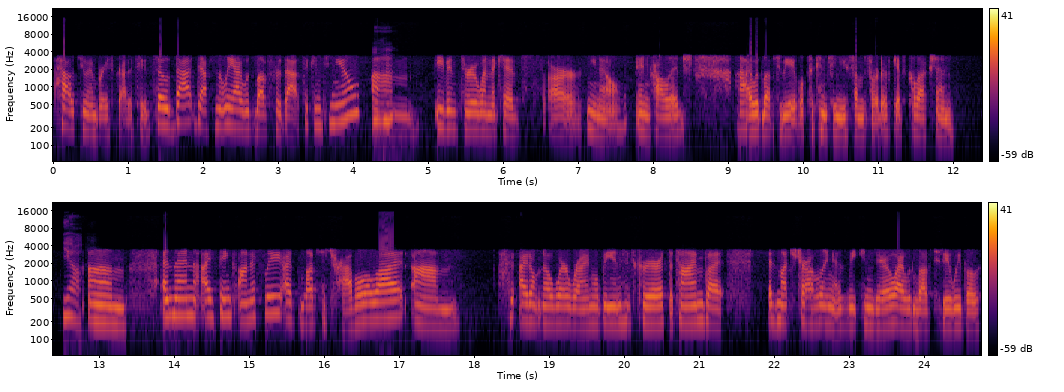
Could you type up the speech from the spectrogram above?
how to embrace gratitude. So that definitely, I would love for that to continue, Mm-hmm. um, even through when the kids are, you know, in college. I would love to be able to continue some sort of gift collection. Yeah. Um, and then I think honestly, I'd love to travel a lot. Um, I don't know where Ryan will be in his career at the time, but as much traveling as we can do, I would love to do. We both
